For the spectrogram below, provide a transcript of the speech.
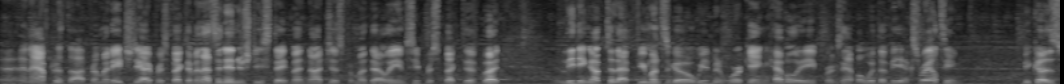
an afterthought from an HCI perspective, and that's an industry statement, not just from a Dell EMC perspective, but leading up to that a few months ago, we'd been working heavily, for example, with the VxRail team. Because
